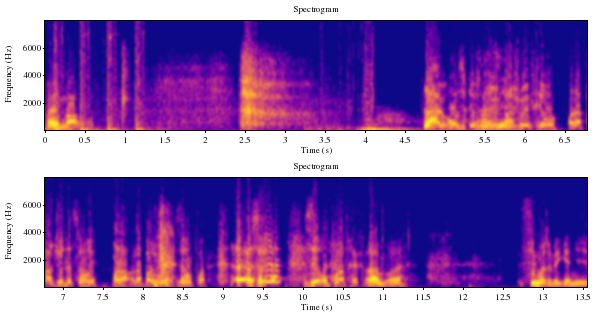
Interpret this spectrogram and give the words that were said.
Ouais, marre. Là, gros, c'est que on n'a même pas joué, frérot. On n'a pas de jeu de la soirée. Voilà, on n'a pas joué. Zéro point. Ah, hein Zéro point, frère. Ah bah ouais. Si moi j'avais gagné,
